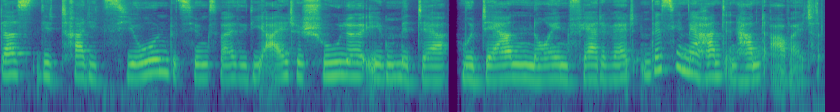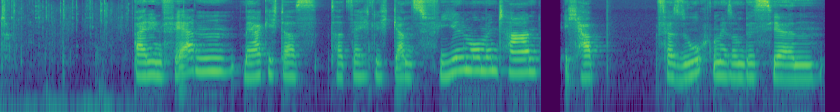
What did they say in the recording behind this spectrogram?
dass die Tradition bzw. die alte Schule eben mit der modernen neuen Pferdewelt ein bisschen mehr Hand in Hand arbeitet. Bei den Pferden merke ich das tatsächlich ganz viel momentan. Ich habe versucht, mir so ein bisschen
